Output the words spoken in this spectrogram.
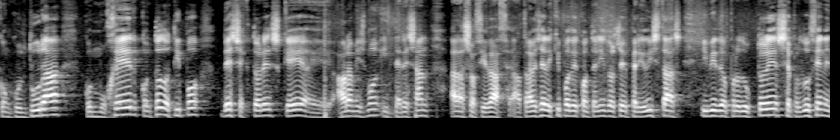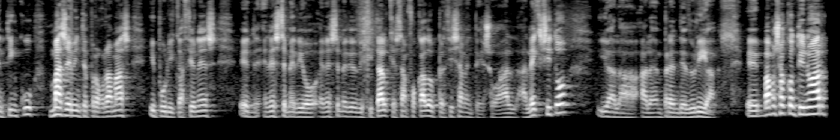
con cultura con mujer, con todo tipo de sectores que eh, ahora mismo interesan a la sociedad. A través del equipo de contenidos de periodistas y videoproductores se producen en Tinku más de 20 programas y publicaciones en, este, medio, en este medio digital que está enfocado precisamente eso, al, éxito y a la, emprendeduría. Eh, vamos a continuar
